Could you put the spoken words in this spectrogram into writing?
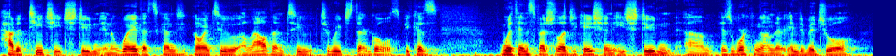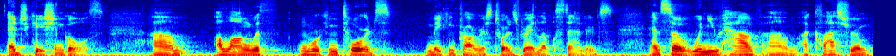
how to teach each student in a way that's going to, going to allow them to, to reach their goals because within special education each student um, is working on their individual education goals um, along with working towards making progress towards grade level standards. And so when you have um, a classroom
